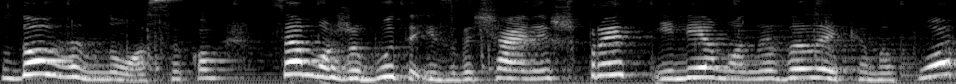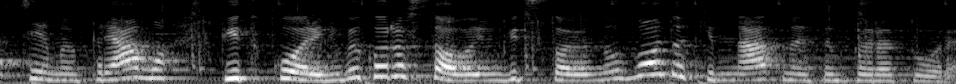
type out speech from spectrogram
з довгим носиком. Це може бути і звичайний шприц, і лємо невеликими порціями прямо під корінь. Використовуємо відстояну воду кімнатної температури.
